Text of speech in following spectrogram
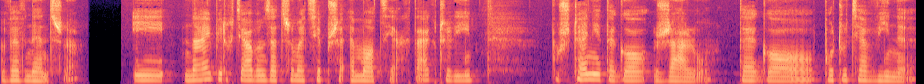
wewnętrzna. I najpierw chciałabym zatrzymać się przy emocjach, tak? Czyli puszczenie tego żalu, tego poczucia winy,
